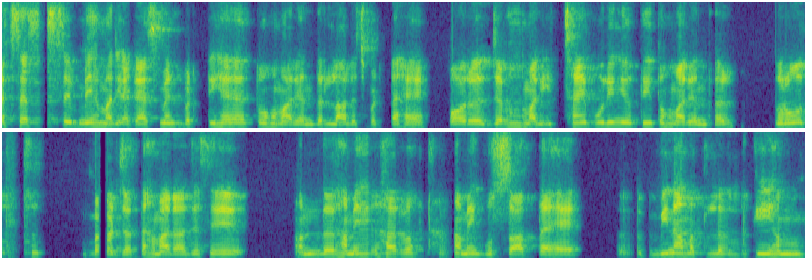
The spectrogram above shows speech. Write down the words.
एक्सेसिव में हमारी अटैचमेंट बढ़ती है तो हमारे अंदर लालच बढ़ता है और जब हमारी इच्छाएँ पूरी नहीं होती तो हमारे अंदर क्रोध बढ़ जाता है। हमारा जैसे अंदर हमें हर वक्त हमें गुस्सा आता है, बिना मतलब कि हम,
